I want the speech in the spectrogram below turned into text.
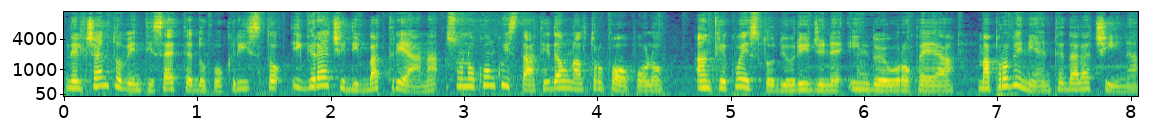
Nel 127 d.C. i greci di Battriana sono conquistati da un altro popolo, anche questo di origine indoeuropea, ma proveniente dalla Cina,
